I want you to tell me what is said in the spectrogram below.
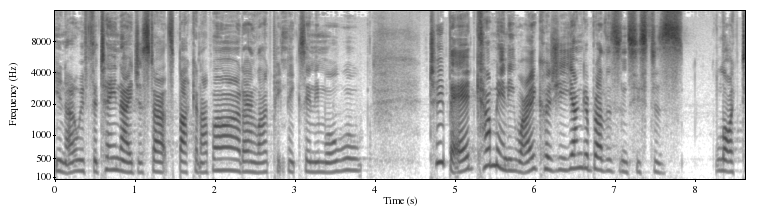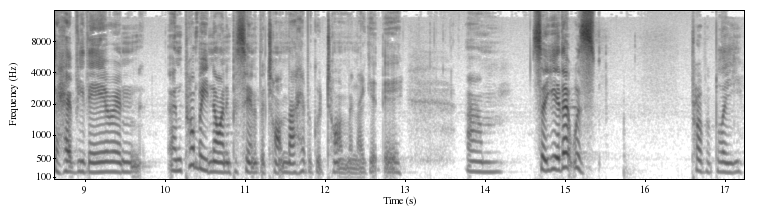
you know, if the teenager starts bucking up, oh, I don't like picnics anymore, well, too bad, come anyway, because your younger brothers and sisters like to have you there, and, and probably 90% of the time they have a good time when they get there. Um, so, yeah, that was probably,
